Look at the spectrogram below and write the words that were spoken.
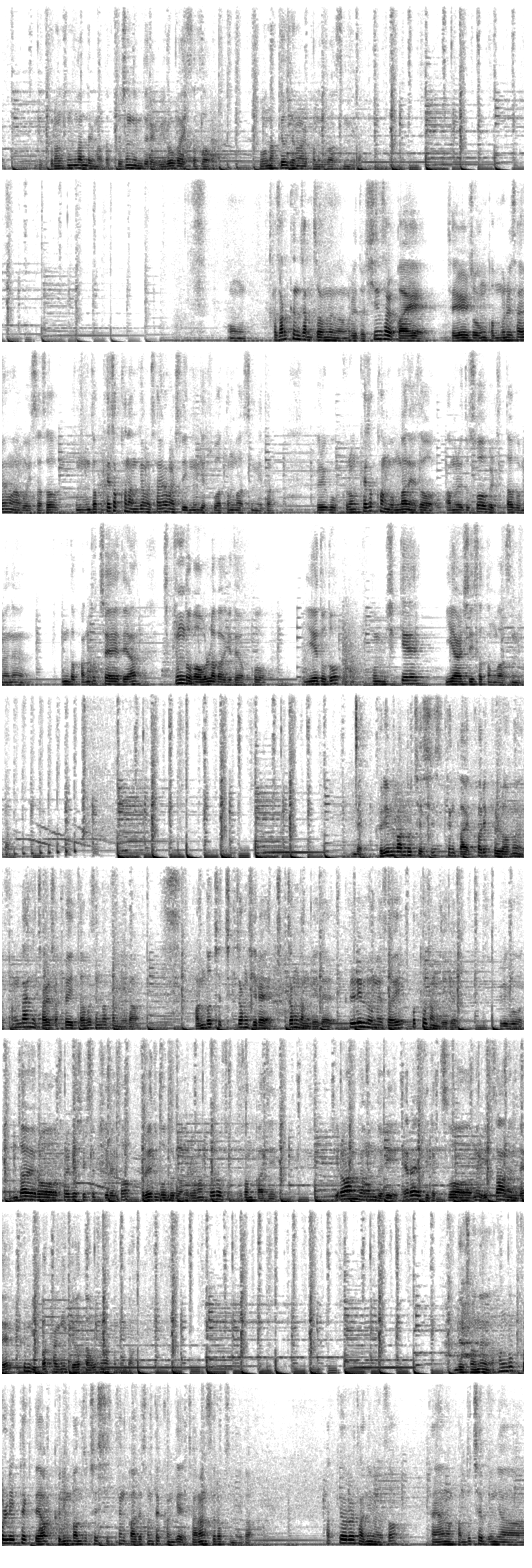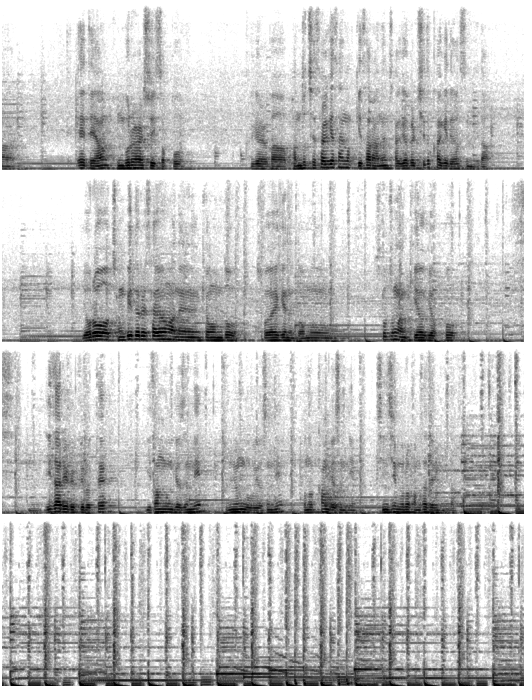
그런 순간들마다 교수님들의 위로가 있어서 좋은 학교 생활을 보낸 것 같습니다. 어, 가장 큰 장점은 아무래도 신설과에 제일 좋은 건물을 사용하고 있어서 좀 더 쾌적한 환경을 사용할 수 있는 게 좋았던 것 같습니다. 그리고 그런 쾌적한 공간에서 아무래도 수업을 듣다 보면은 조금 더 반도체에 대한 집중도가 올라가게 되었고 이해도도 조금 쉽게 이해할 수 있었던 것 같습니다. 네, 그린 반도체 시스템과의 커리큘럼은 상당히 잘 잡혀 있다고 생각합니다. 반도체 측정실의 측정 장비들, 클린룸에서의 포토 장비들, 그리고 전자회로 설계 실습실에서 브레드보드를 활용한 회로적 구성까지 이러한 경험들이 LID 넥스원을 입사하는 데 큰 밑바탕이 되었다고 생각합니다. 근데 저는 한국폴리텍 대학 그린반도체 시스템과를 선택한 게 자랑스럽습니다. 학교를 다니면서 다양한 반도체 분야에 대한 공부를 할 수 있었고 그 결과 반도체 설계 산업 기사라는 자격을 취득하게 되었습니다. 여러 장비들을 사용하는 경험도 저에게는 너무 소중한 기억이었고 음, 이 자리를 비롯해 이상문 교수님, 김용구 교수님, 권옥한 교수님 진심으로 감사드립니다.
